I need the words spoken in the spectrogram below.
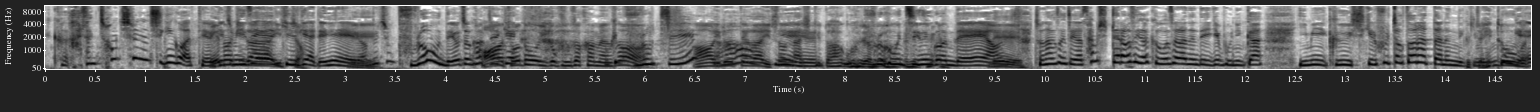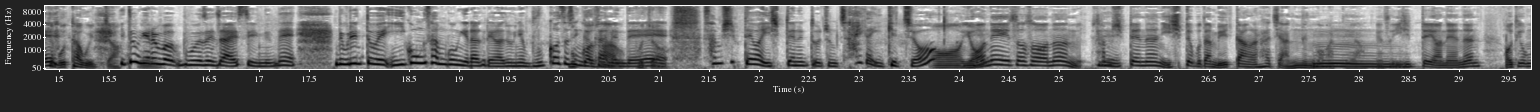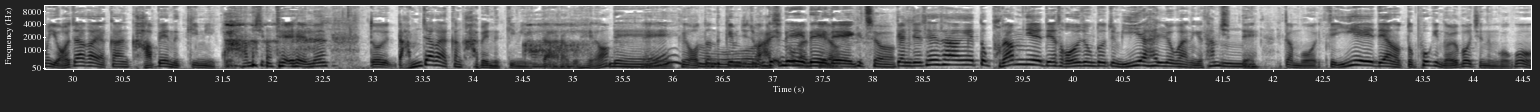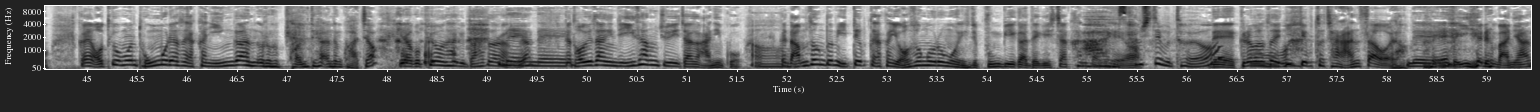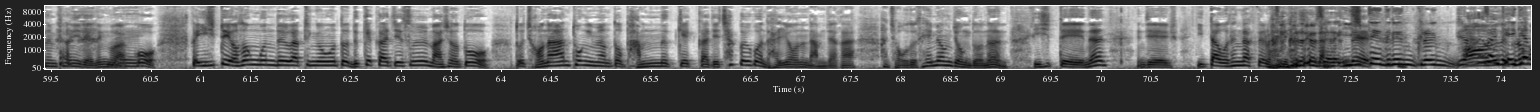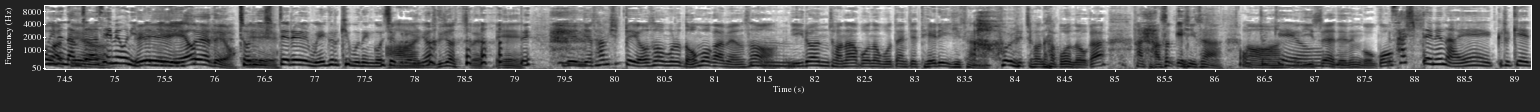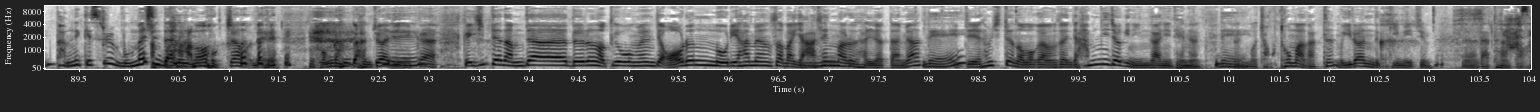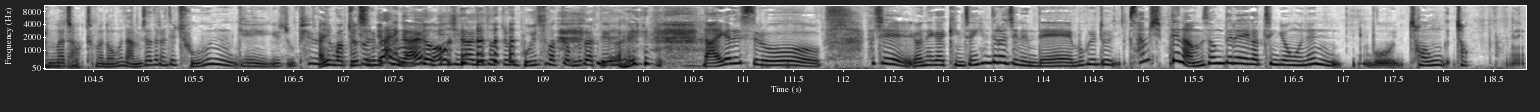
그 가장 청춘 시기인 것 같아요. 이게 좀 인생을 있죠. 길게 하죠. 예. 네. 좀 부러운데요. 전 아, 갑자기 이렇게 저도 이거 분석하면서 그렇게 부럽지? 아, 이럴 때가 있었나 예. 싶기도 하고 부러움은 지는 건데. 아, 네. 전 항상 제가 30대라고 생각하고 살았는데 이게 보니까 이미 그 시기를 훌쩍 떠났다는 느낌이 행동을 통계- 못하고 있죠. 이 통계를 네. 뭐 보면서 이제 알 수 있는데 근데 우리는 또왜 2030이라 그래가지고 그냥 묶어서, 묶어서 생각하는데 30대와 20대는 또 좀 차이가 있겠죠? 어, 연애에 있어서는 30대는 20대보다 밀당을 하지 않는 것 같아요. 음. 그래서 20대 연애는 어떻게 보면 여자가 약간 갑의 느낌이 있고 30대에는 또 남자가 약간 갑의 느낌이 있다라고 해요. 네. 그 어떤 어, 느낌인지 좀 아실 네, 것 네, 같아요. 네, 네, 그쵸. 그러니까 이제 세상의 또 불합리에 대해서 어느 정도 좀 이해하려고 하는 게 30대. 음. 그러니까 뭐 이해에 대한 어떤 폭이 넓어지는 거고, 그러니까 어떻게 보면 동물에서 약간 인간으로 변태하는 과정이라고 표현하기도 하더라고요. 네, 네. 그러니까 더 이상 이제 이상주의자가 아니고, 어. 그러니까 남성들은 이때부터 약간 여성 호르몬이 이제 분비가 되기 시작한다고 아, 해요. 30대부터요? 네, 그러면서 어. 이때부터 잘 안 싸워요. 네. 그러니까 이해를 많이 하는 편이 되는 것 네. 같고, 그러니까 20대 여성분들 같은 경우는 또 늦게까지 술 마셔도 또 전화 한 통이면 또 밤늦게까지 차 끌고 달려오는 남자가 한 적어도 3명 정도는 20대에는 이제 있다고 생각들 많이 하시는 것 그래서 같은데 20대들은 그런 아, 항상 요새 대기하고 있는 것 남자가 같아요. 3명은 있다는 예, 얘기예요? 있어야 돼요. 전 예. 20대를 왜 그렇게 보낸 거죠, 아, 그러면? 늦었어요. 예. 네. 근데 이제 30대 여성으로 넘어가면서 음. 이런 전화번호보다 이제 대리 기사, 콜 전화번호가 한 다섯 개 이상 어. 있어야 되는 거고 40대는 아예 그렇게 밤늦게 술을 못 마신다는 안 거. 먹죠. 네. 건강도 안 좋아지니까. 그러니까 20대 남자들은 어떻게 보면 이제 어른 놀이 하면서 막 야생마로 달렸다면 네. 이제 30대 넘어가면서 이제 합리적인 인간이 되는 네. 뭐 적토마 같은 뭐 이런 느낌이 좀 어, 나타났다고 야생마 합니다. 적토마 너무 남자들한테 좋은 게 좀 표현 아니 뭐 저도 이제 이거? 시각에서 좀 보일 수밖에 없는 것 같아요. 네. 나이가 들수록 사실 연애가 굉장히 힘들어지는데 뭐 그래도 30대 남성들의 같은 경우는 뭐 정 적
